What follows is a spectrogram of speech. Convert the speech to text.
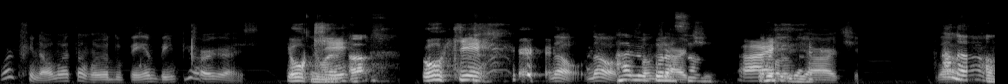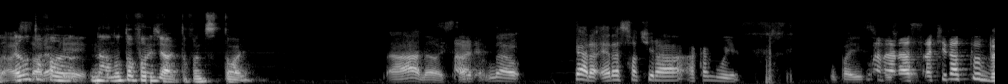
O arco final não é tão ruim, o do Pen é bem pior, guys. O Não é? quê? Ah, O quê? Não, não, Ai, tô meu falando coração. de arte. Ai, Tô falando de arte. Ah, não, eu não tô história falando. ok. Não, não tô falando de arte, tô falando de história. Ah, não, história. História. Não. Cara, era só tirar a Kaguya do país. mano, era só tirar tudo.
